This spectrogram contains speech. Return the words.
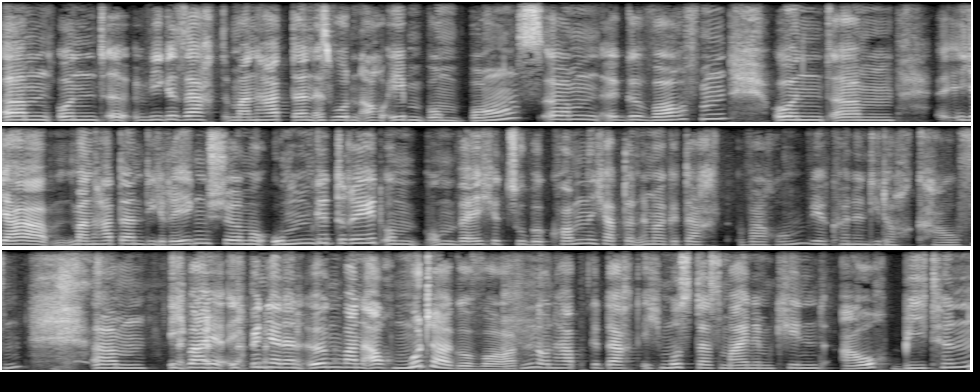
Ähm, und äh, wie gesagt, man hat dann, es wurden auch eben Bonbons ähm, geworfen und ähm, ja, man hat dann die Regenschirme umgedreht, um um, welche zu bekommen. Ich habe dann immer gedacht, warum? Wir können die doch kaufen. ähm, ich war ja, ich bin ja dann irgendwann auch Mutter geworden und habe gedacht, ich muss das meinem Kind auch bieten.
